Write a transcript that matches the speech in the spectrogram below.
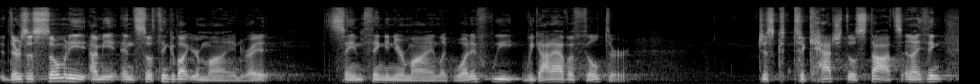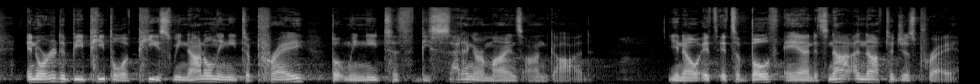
there's just so many, I mean, and so think about your mind, right? Same thing in your mind. Like, what if we, we got to have a filter? Just to catch those thoughts. And I think in order to be people of peace, we not only need to pray, but we need to be setting our minds on God. You know, it's, it's a both and. It's not enough to just pray.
